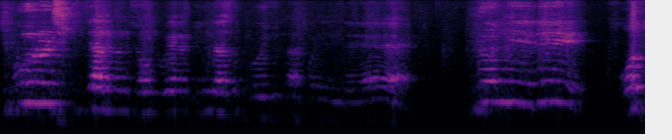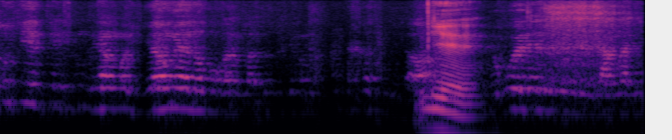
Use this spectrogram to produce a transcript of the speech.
기본을 지키지 않는 정부의 민낯을 이런 일이 어떻게 이렇게 지금 그냥 뭐 위험해 넘어가는 것 같아서 지금 안타깝습니다. 예. 요거에 대해서 좀 장관님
